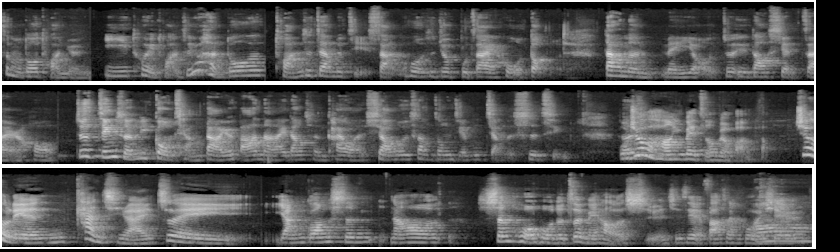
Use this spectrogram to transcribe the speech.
这么多团员一退团，因为很多团是这样就解散了，或者是就不再活动了。但他们没有，就一直到现在，然后就是精神力够强大，也会把它拿来当成开玩笑或者上综艺节目讲的事情。我觉得我好像一辈子都没有办法。就连看起来最阳光生，然后生活活得最美好的始源，其实也发生过一些哦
